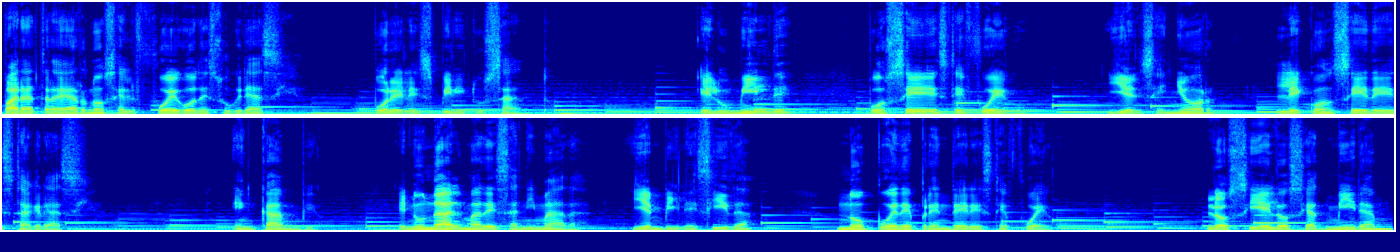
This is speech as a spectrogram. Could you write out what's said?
para traernos el fuego de su gracia por el Espíritu Santo. El humilde posee este fuego y el Señor le concede esta gracia. En cambio, en un alma desanimada y envilecida, no puede prender este fuego. Los cielos se admiran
